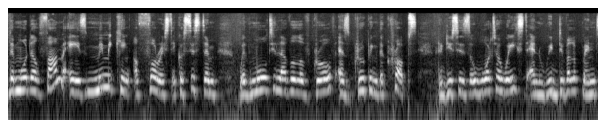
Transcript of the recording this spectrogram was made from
The model farm is mimicking a forest ecosystem with multi-level of growth as grouping the crops reduces water waste and weed development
